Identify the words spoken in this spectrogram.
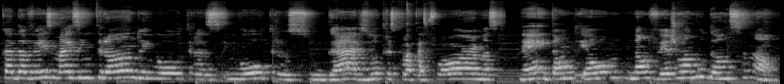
cada vez mais entrando em outras, em outros lugares, outras plataformas, né? Então, eu não vejo uma mudança, não.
